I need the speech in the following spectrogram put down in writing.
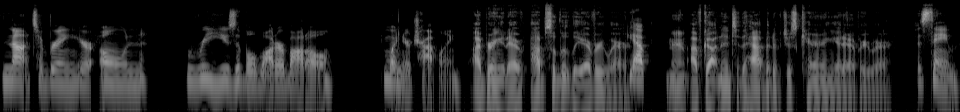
not to bring your own reusable water bottle when you're traveling. I bring it ev- absolutely everywhere. Yep. Yeah. I've gotten into the habit of just carrying it everywhere. Same.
